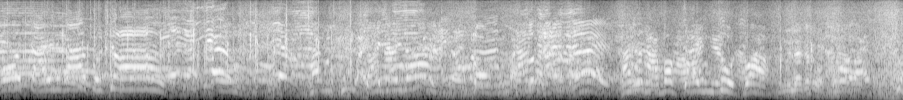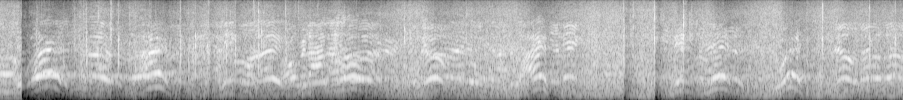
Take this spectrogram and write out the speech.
โอ้ใจเลยครับสุดยอดทางลุกขึ้นไหวใจใจได้ทางสนามบอกใจมึงสุดว่ะมือแล้วกระโดดตัวเฮ้ยเฮ้ยเอาเวลาแล้วไปนี่นี่เฮ้ยเร็วเร็วเร็ว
